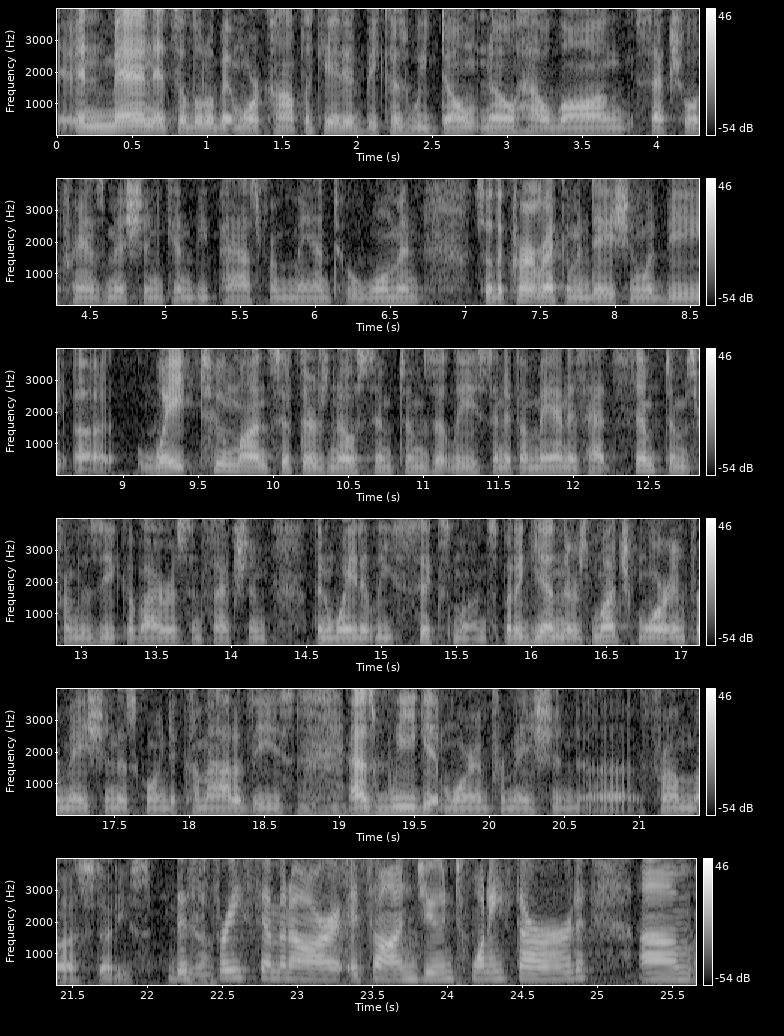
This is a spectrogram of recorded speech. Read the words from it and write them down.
in men, it's a little bit more complicated because we don't know how long sexual transmission can be passed from man to a woman. So the current recommendation would be uh, wait two months if there's no symptoms at least, and if a man has had symptoms from the Zika virus infection, then wait at least six months. But again, there's much more information that's going to come out of these as we get more information uh, from uh, studies. This Yeah. free seminar, it's on June 23rd. Um,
